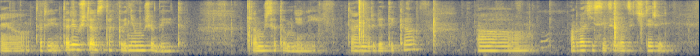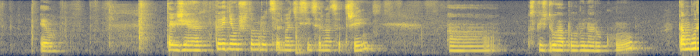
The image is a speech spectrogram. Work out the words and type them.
Jo, tady, tady už ten vztah klidně může být. Tam už se to mění. Ta energetika. A, a 2024. Jo. Takže klidně už v tom roce 2023. A spíš druhá polovina roku tam bude,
